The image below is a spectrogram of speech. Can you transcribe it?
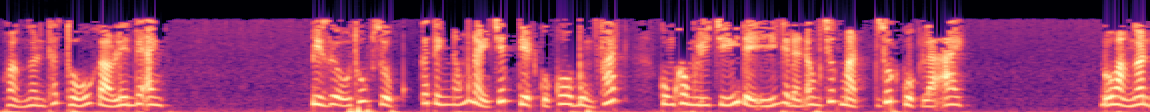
Hoàng Ngân thất thố gào lên với anh. Bị rượu thúc giục, cái tính nóng này chết tiệt của cô bùng phát, cũng không lý trí để ý người đàn ông trước mặt rốt cuộc là ai. Đỗ Hoàng Ngân,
